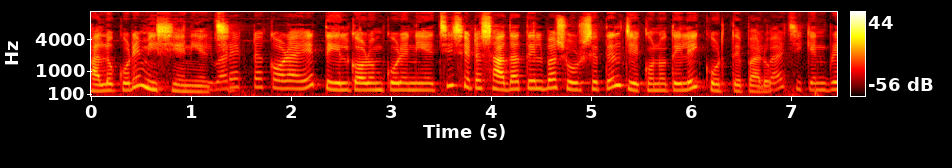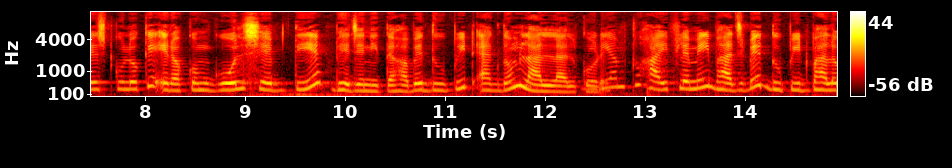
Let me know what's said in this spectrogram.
ভালো করে মিশিয়ে নিয়েছি। এবার একটা কড়াইয়ে তেল গরম করে নিয়েছি। সেটা সাদা তেল বা সর্ষে তেল যে কোনো তেলেই করতে পারো। এবার চিকেন ব্রেস্টগুলোকে এরকম গোল শেপ দিয়ে ভেজে নিতে হবে দু পিঠ একদম লাল লাল করে। মিডিয়াম টু হাই ফ্লেমেই ভাজবে দু পিঠ ভালো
